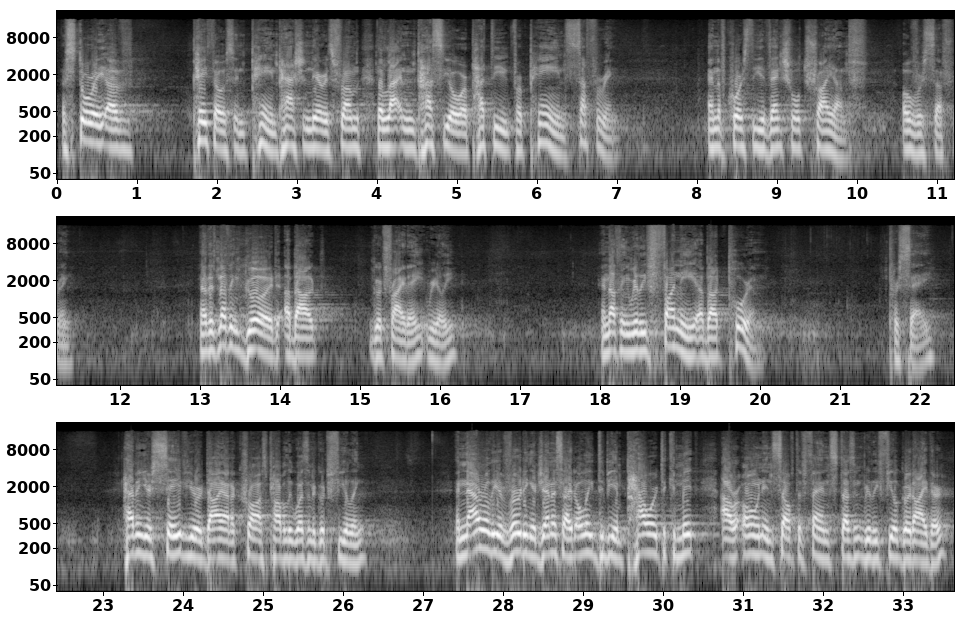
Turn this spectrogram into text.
A story of pathos and pain. Passion there is from the Latin passio or pati for pain, suffering. And of course, the eventual triumph over suffering. Now, there's nothing good about Good Friday, really, and nothing really funny about Purim, per se. Having your Savior die on a cross probably wasn't a good feeling. And narrowly averting a genocide only to be empowered to commit our own in self defense doesn't really feel good either.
